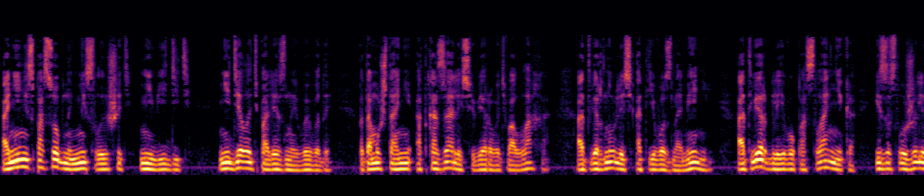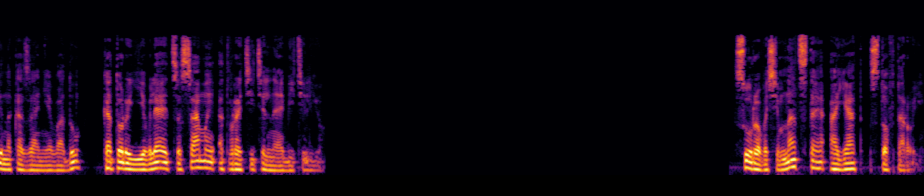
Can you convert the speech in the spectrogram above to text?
Они не способны ни слышать, ни видеть, ни делать полезные выводы, потому что они отказались уверовать в Аллаха, отвернулись от Его знамений, отвергли Его посланника и заслужили наказание в аду, который является самой отвратительной обителью. Сура 18, аят 102.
